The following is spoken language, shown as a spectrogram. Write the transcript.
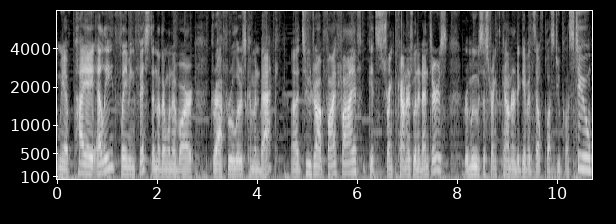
we have Paye Ellie, Flaming Fist, another one of our draft rulers coming back. Uh, 2 drop 5 5, gets strength counters when it enters, removes the strength counter to give itself plus 2 plus 2,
